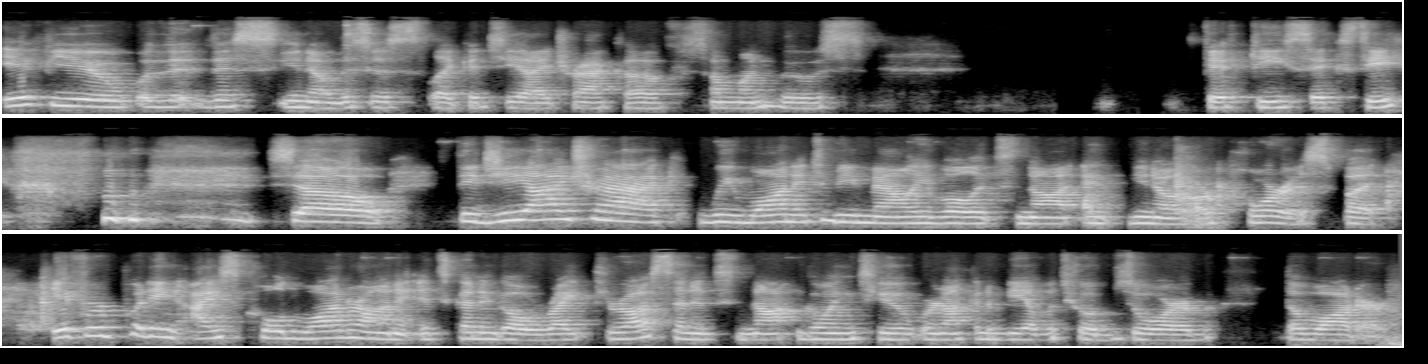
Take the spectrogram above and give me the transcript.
if you this you know this is like a GI tract of someone who's 50, 60. so the GI tract, we want it to be malleable. It's not, uh, you know, or porous. But if we're putting ice cold water on it, it's going to go right through us and it's not going to, we're not going to be able to absorb the water.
